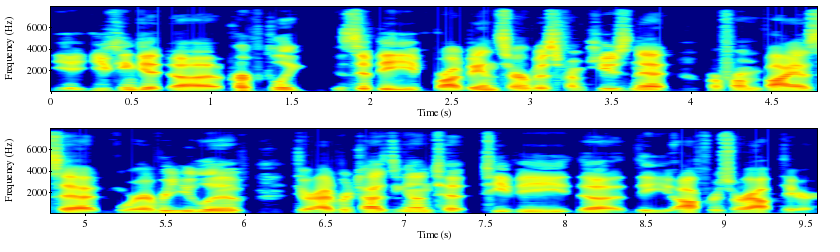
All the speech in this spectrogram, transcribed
you, you, can get uh, perfectly zippy broadband service from HughesNet or from Viasat, wherever you live. They're advertising on t- TV. The the offers are out there.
